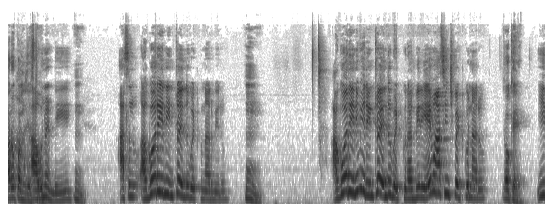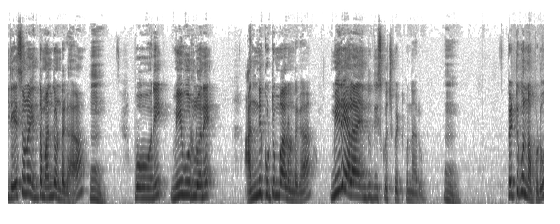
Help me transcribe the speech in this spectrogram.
ఆరోపణలు చేస్తారు అవునండి. అసలు అఘోరీని ఇంట్లో ఎందుకు పెట్టుకున్నారు మీరు? అఘోరీని మీరు ఇంట్లో ఎందుకు పెట్టుకున్నారు? మీరు ఏం ఆశించి పెట్టుకున్నారు? ఓకే. ఈ దేశంలో ఇంతమంది ఉండగా పోని మీ ఊర్లోనే అన్ని కుటుంబాలు ఉండగా మీరే ఎలా ఎందుకు తీసుకొచ్చి పెట్టుకున్నారు? పెట్టుకున్నప్పుడు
